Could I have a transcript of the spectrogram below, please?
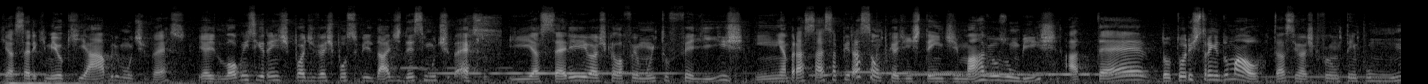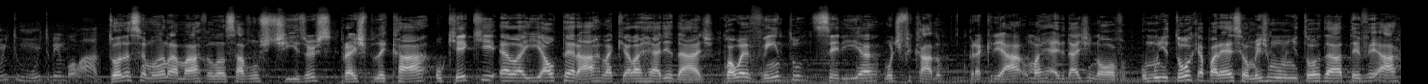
que é a série que meio que abre o multiverso, e aí logo em seguida a gente pode ver as possibilidades desse multiverso. E a série, eu acho que ela foi muito feliz em abraçar essa piração, porque a gente tem de Marvel zumbis até Doutor Estranho do Mal. Então, assim, eu acho que foi um tempo muito, muito bem bolado. Toda semana a Marvel lançava uns teasers pra explicar o que que ela ia alterar naquela realidade. Qual evento seria modificado pra criar uma realidade nova. O monitor que aparece é o mesmo monitor da TVA,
